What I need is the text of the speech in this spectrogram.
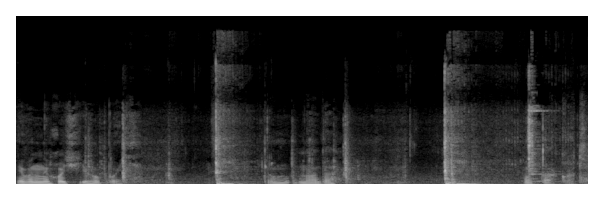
І вони не хочуть його пити. Тому треба отак от.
